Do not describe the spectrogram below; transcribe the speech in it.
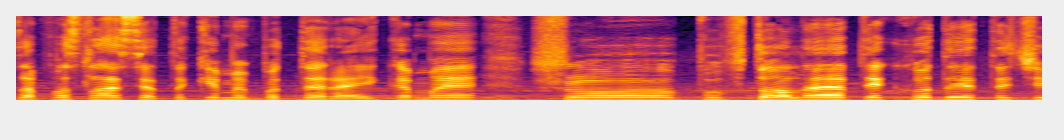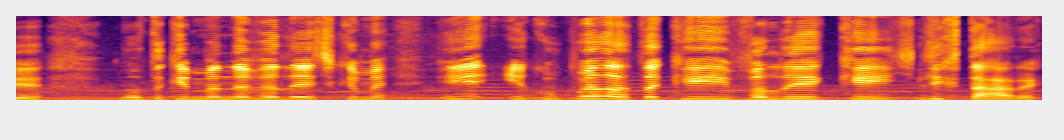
запаслася такими батарейками, що в туалет як ходити, чи ну такими невеличкими. І, і купила такий великий ліхтарик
